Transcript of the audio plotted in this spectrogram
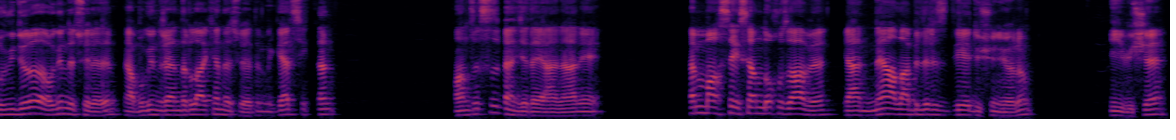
bu videoda da bugün de söyledim. Ya bugün renderlarken de söyledim. Gerçekten mantıksız bence de yani. Hani hem Max 89 abi. Yani ne alabiliriz diye düşünüyorum. İyi bir şey.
